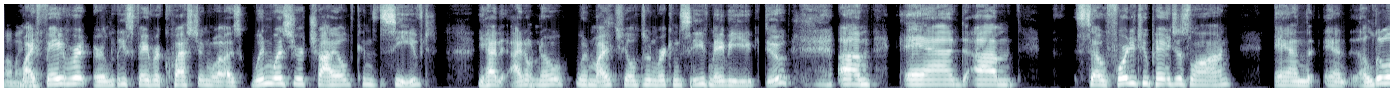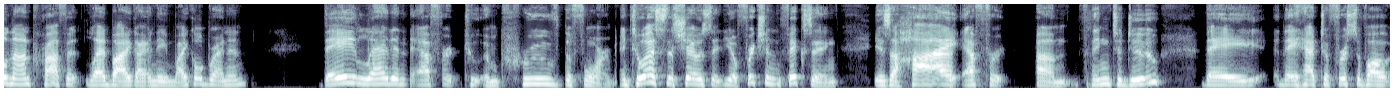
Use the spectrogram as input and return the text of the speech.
Oh my, my favorite or least favorite question was, "When was your child conceived?" You had I don't know when my children were conceived. Maybe you do, um, and um, so 42 pages long, and and a little nonprofit led by a guy named Michael Brennan they led an effort to improve the form. And to us, this shows that you know friction fixing is a high effort um, thing to do. They they had to first of all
